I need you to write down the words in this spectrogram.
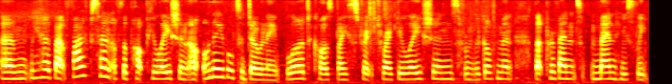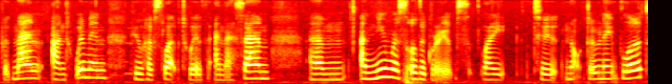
Um, we heard that 5% of the population are unable to donate blood caused by strict regulations from the government that prevent men who sleep with men and women who have slept with MSM um, and numerous other groups like to not donate blood.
